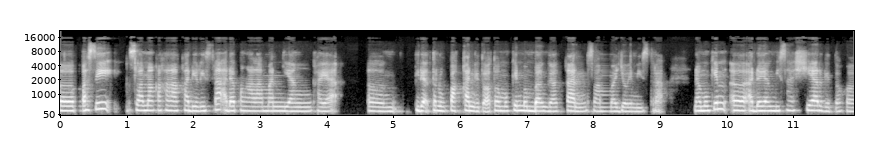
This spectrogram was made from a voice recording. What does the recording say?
uh, pasti selama kakak-kakak di Listra ada pengalaman yang kayak um, tidak terlupakan gitu atau mungkin membanggakan selama join Listra. Nah mungkin uh, ada yang bisa share gitu ke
